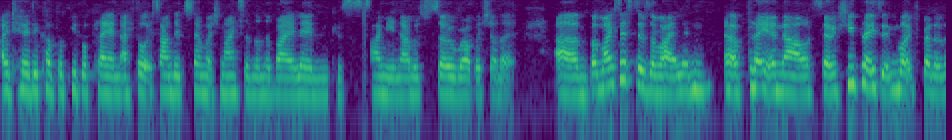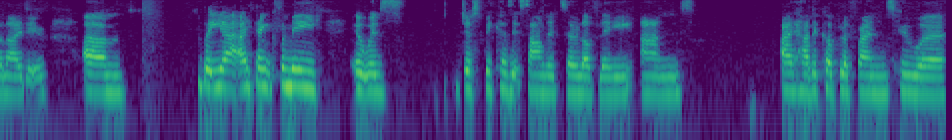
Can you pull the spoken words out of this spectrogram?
I'd heard a couple of people play and I thought it sounded so much nicer than the violin because I mean, I was so rubbish at it. Um, but my sister's a violin uh, player now, so she plays it much better than I do. Um, but yeah, I think for me, it was just because it sounded so lovely and I had a couple of friends who were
